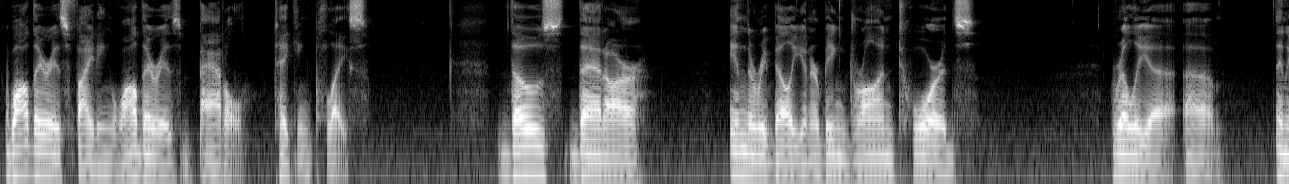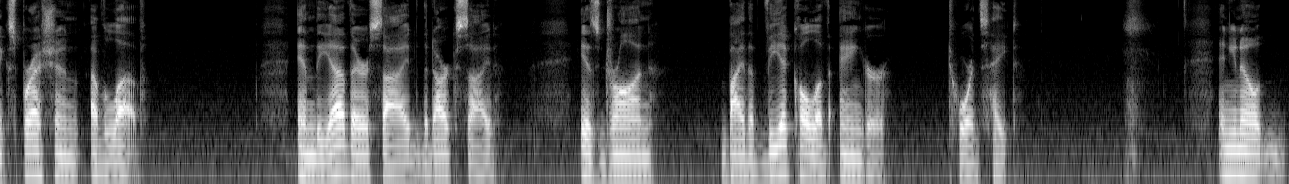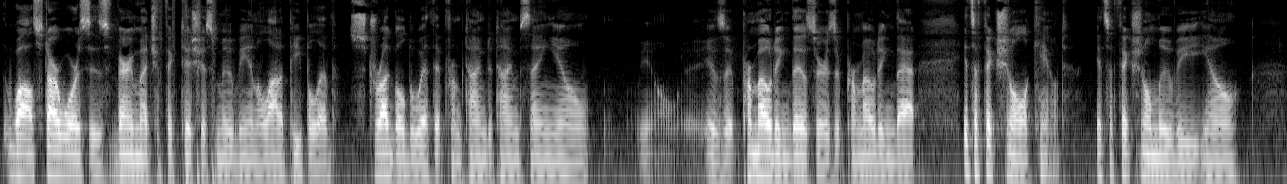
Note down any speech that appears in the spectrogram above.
while there is fighting, while there is battle taking place, those that are in the rebellion are being drawn towards really a, a, an expression of love. And the other side, the dark side, is drawn by the vehicle of anger towards hate. And you know, while Star Wars is very much a fictitious movie, and a lot of people have struggled with it from time to time, saying, you know, you know, is it promoting this or is it promoting that? It's a fictional account. It's a fictional movie, you know,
